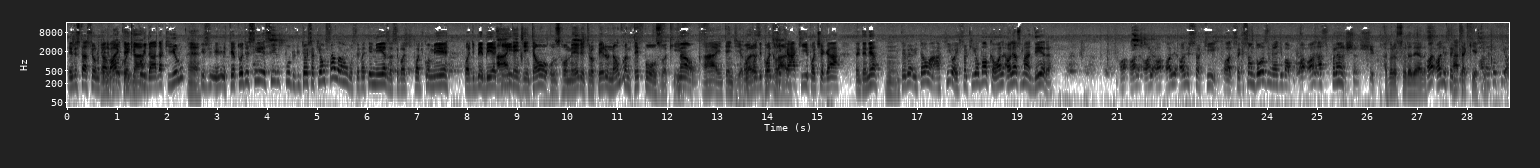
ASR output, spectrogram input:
Ele estaciona o cavalo, tem que cuidar daquilo é. e, e, ter todo esse, esse público. Então isso aqui é um salão, você vai ter mesa, você pode, pode comer, pode beber aqui. Ah, entendi. Então os romeiros e tropeiros não vão ter pouso aqui. Não. Ah, entendi. Agora pode, pode claro. ficar aqui, pode chegar, tá entendendo? Hum. Então aqui, ó, isso aqui é o balcão. Olha, olha as madeiras Olha, olha, olha, olha isso aqui. Olha, isso aqui são 12 metros de balcão. Olha as pranchas, Chico. A grossura delas. Olha, olha isso aqui. Ah, tá aqui, aqui. Olha isso aqui, ó.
